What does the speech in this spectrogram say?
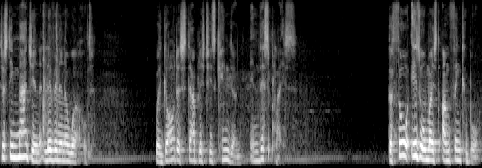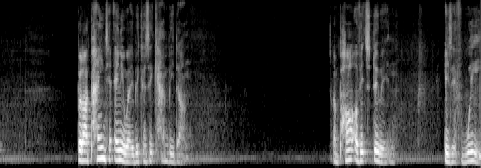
Just imagine living in a world where God established his kingdom in this place. The thought is almost unthinkable, but I paint it anyway because it can be done. And part of its doing is if we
